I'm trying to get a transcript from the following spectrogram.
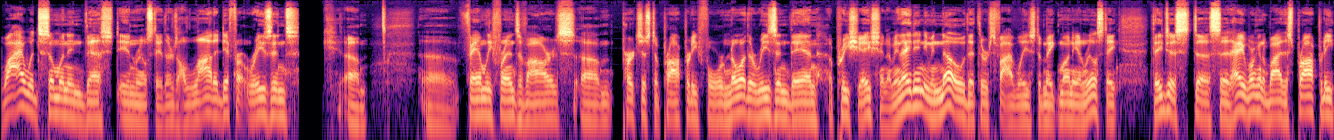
Why would someone invest in real estate? There's a lot of different reasons. Um, uh, family friends of ours um, purchased a property for no other reason than appreciation. I mean, they didn't even know that there's five ways to make money on real estate. They just uh, said, "Hey, we're going to buy this property.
